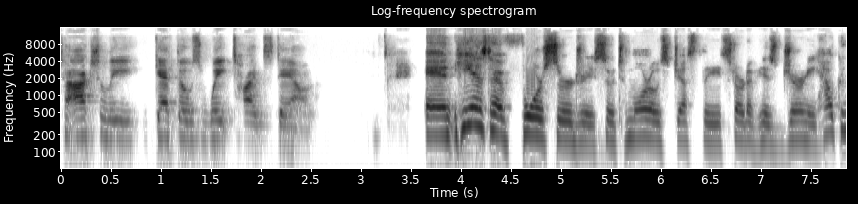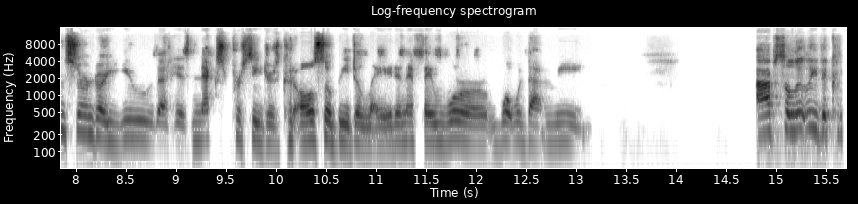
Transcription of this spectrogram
to actually get those wait times down. And he has to have four surgeries. So tomorrow's just the start of his journey. How concerned are you that his next procedures could also be delayed? And if they were, what would that mean? Absolutely, the concern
